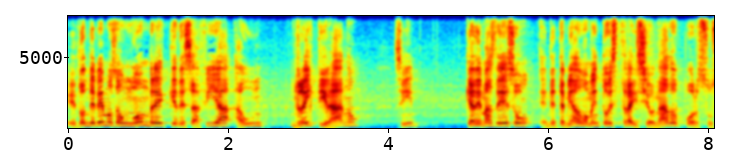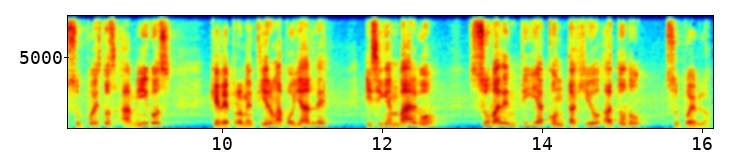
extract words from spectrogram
Eh, donde vemos a un hombre que desafía a un rey tirano, ¿sí? que además de eso en determinado momento es traicionado por sus supuestos amigos que le prometieron apoyarle y sin embargo su valentía contagió a todo su pueblo.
